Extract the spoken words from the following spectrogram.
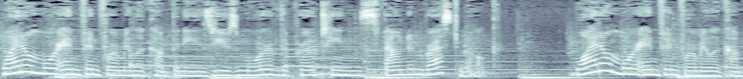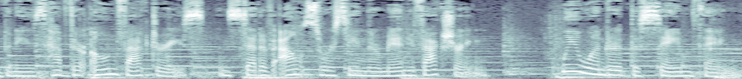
Why don't more infant formula companies use more of the proteins found in breast milk? Why don't more infant formula companies have their own factories instead of outsourcing their manufacturing? We wondered the same thing.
